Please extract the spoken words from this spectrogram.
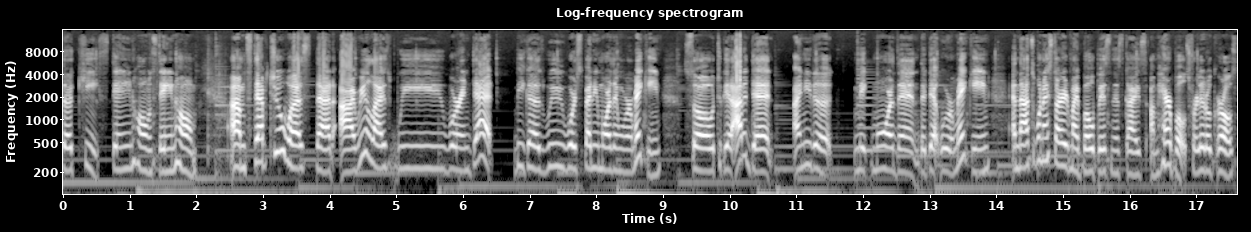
the key: staying home, staying home. Um, step two was that I realized we were in debt because we were spending more than we were making. So to get out of debt, I need to make more than the debt we were making. And that's when I started my bow business, guys. Um, hair bows for little girls.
